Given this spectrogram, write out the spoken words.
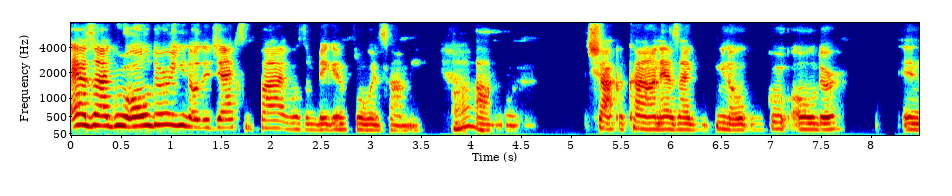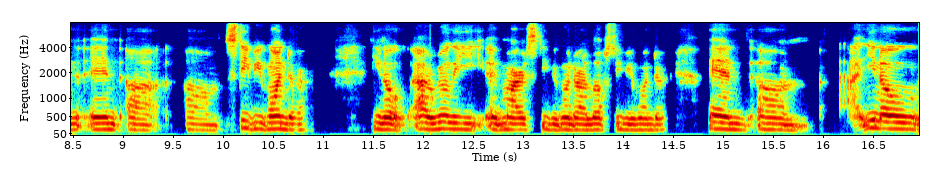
as I grew older, you know, the Jackson Five was a big influence on me. oh, Um, Chaka Khan, as I, you know, grew older, and and uh, um, Stevie Wonder. You know, I really admire Stevie Wonder. I love Stevie Wonder, and um, I- you know,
